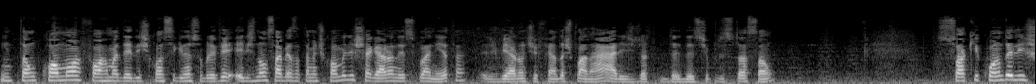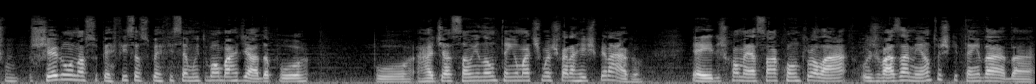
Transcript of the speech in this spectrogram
então, como a forma deles conseguirem sobreviver, eles não sabem exatamente como eles chegaram nesse planeta. Eles vieram de fendas planares, de, de, desse tipo de situação. Só que quando eles chegam na superfície, a superfície é muito bombardeada por, por radiação e não tem uma atmosfera respirável. E aí eles começam a controlar os vazamentos que tem da, da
